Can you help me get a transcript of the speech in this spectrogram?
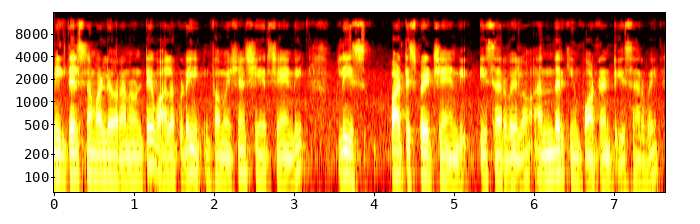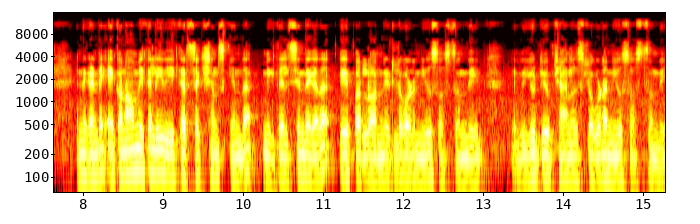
మీకు తెలిసిన వాళ్ళు ఎవరైనా ఉంటే వాళ్ళకు కూడా ఇన్ఫర్మేషన్ షేర్ చేయండి. ప్లీజ్ పార్టిసిపేట్ చేయండి ఈ సర్వేలో. అందరికీ ఇంపార్టెంట్ ఈ సర్వే. ఎందుకంటే ఎకనామికలీ వీకర్ సెక్షన్స్ కింద మీకు తెలిసిందే కదా పేపర్లో అన్నిట్లో కూడా న్యూస్ వస్తుంది. యూట్యూబ్ ఛానల్స్లో కూడా న్యూస్ వస్తుంది.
